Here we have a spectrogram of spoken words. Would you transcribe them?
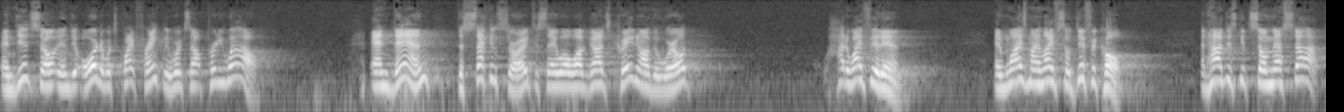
and did so in the order which, quite frankly, works out pretty well. And then the second story to say, well, while God's creating all the world, how do I fit in? And why is my life so difficult? And how did this get so messed up?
